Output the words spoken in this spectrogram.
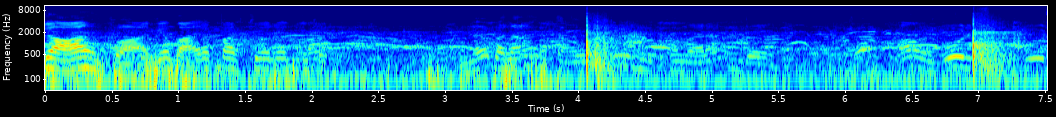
Ya tu आगे बाहर पास चोर है तो Ne balan tavsiye kameram de. Aa gol gol.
